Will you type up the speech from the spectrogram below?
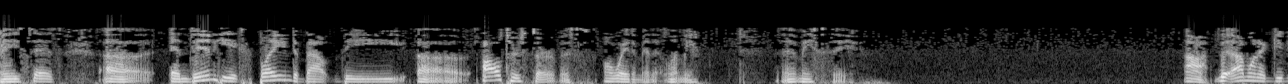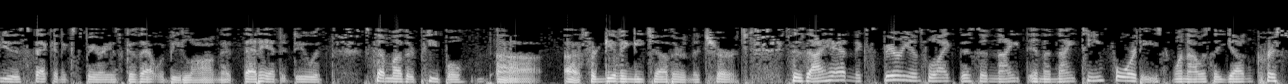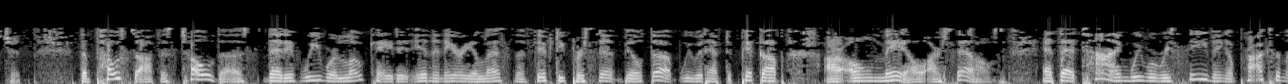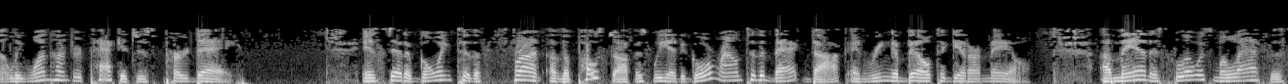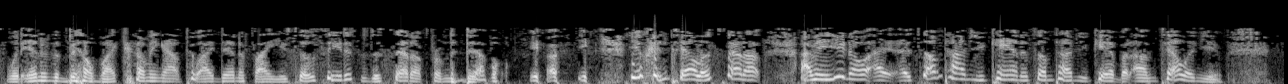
And he says, uh, and then he explained about the uh, altar service. Oh, wait a minute. Let me let me see. Ah, I want to give you the second experience because that would be long. That that had to do with some other people uh, uh, forgiving each other in the church. Says I had an experience like this in night in the 1940s when I was a young Christian. The post office told us that if we were located in an area less than 50% built up, we would have to pick up our own mail ourselves. At that time, we were receiving approximately 100 packages per day. Instead of going to the front of the post office, we had to go around to the back dock and ring a bell to get our mail. A man as slow as molasses would enter the bell by coming out to identify you. So see, this is a setup from the devil. you, can tell a setup. I mean, you know, I, I, sometimes you can and sometimes you can't, but I'm telling you,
